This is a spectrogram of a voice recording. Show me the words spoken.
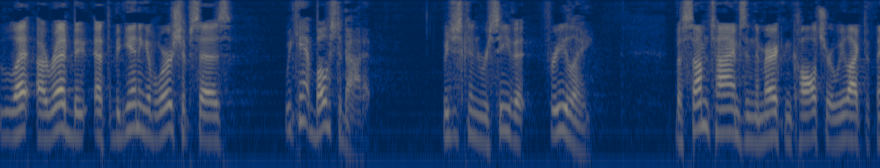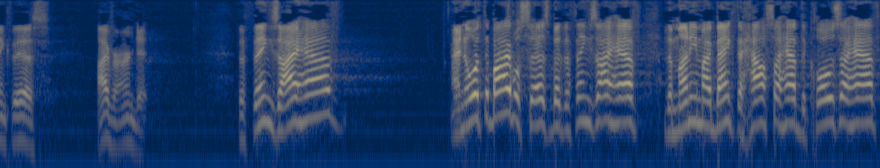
let, I read at the beginning of worship says, we can't boast about it. We just can receive it freely. But sometimes in the American culture, we like to think this I've earned it. The things I have, I know what the Bible says, but the things I have, the money in my bank, the house I have, the clothes I have,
